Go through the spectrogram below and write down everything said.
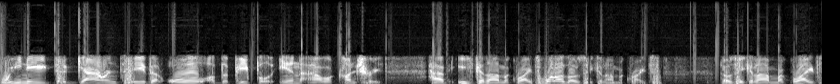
We need to guarantee that all of the people in our country have economic rights. What are those economic rights? Those economic rights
